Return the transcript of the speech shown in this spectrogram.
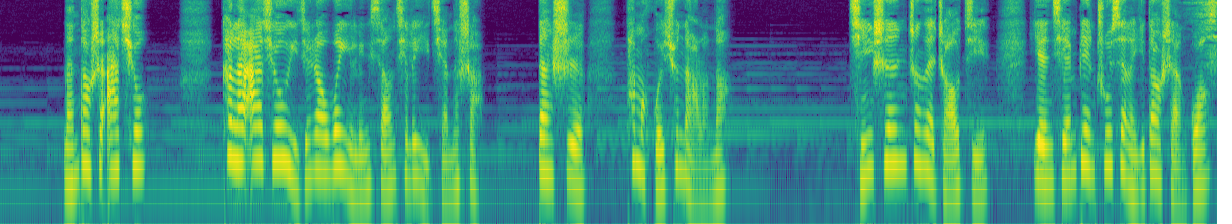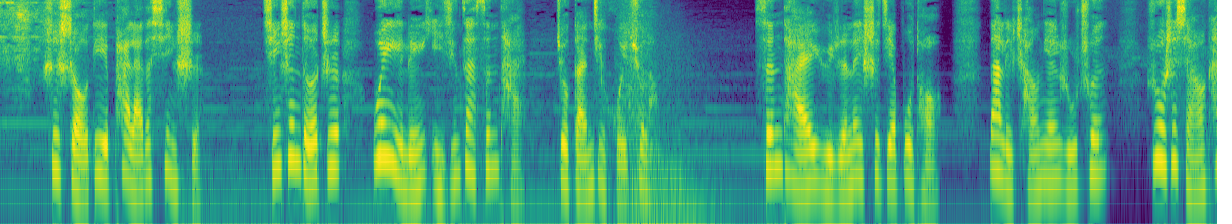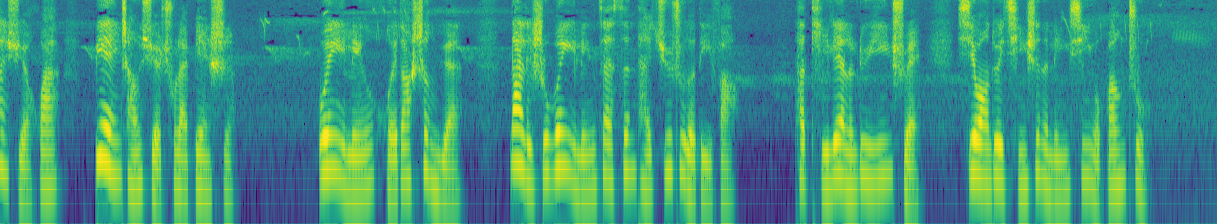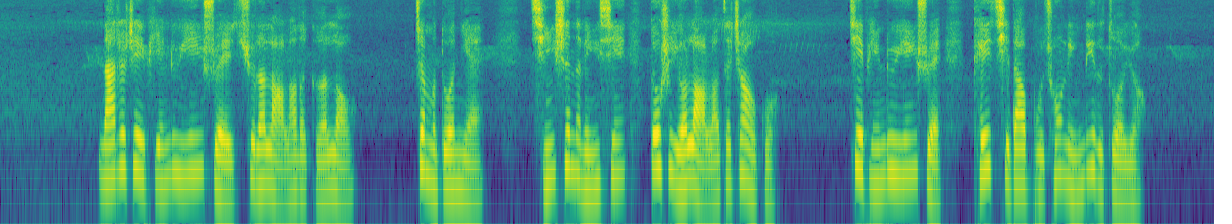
难道是阿秋？看来阿秋已经让温以玲想起了以前的事儿，但是他们回去哪儿了呢？秦深正在着急，眼前便出现了一道闪光，是守地派来的信使。秦深得知温以玲已经在森台，就赶紧回去了。森台与人类世界不同，那里常年如春，若是想要看雪花，变一场雪出来便是。温以玲回到圣园，那里是温以玲在森台居住的地方。她提炼了绿阴水，希望对秦深的灵心有帮助。拿着这瓶绿阴水去了姥姥的阁楼。这么多年，秦深的灵心都是由姥姥在照顾。这瓶绿阴水可以起到补充灵力的作用。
